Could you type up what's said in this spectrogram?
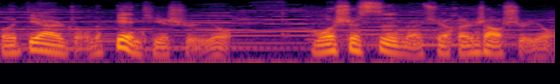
和第二种的变体使用，模式四呢却很少使用。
